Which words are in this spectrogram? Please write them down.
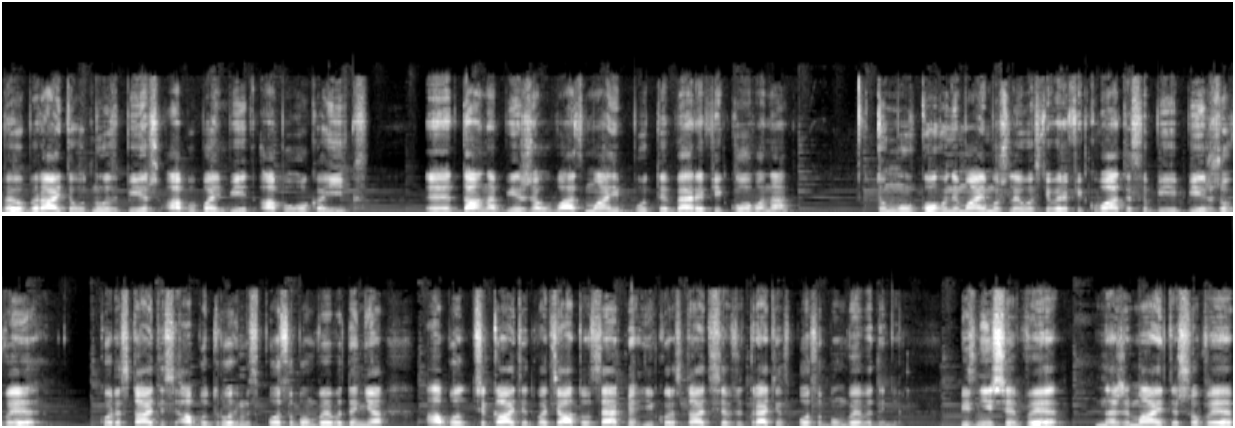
ви обираєте одну з бірж або Bybit, або OKX. Е, Дана біржа у вас має бути верифікована. Тому в кого немає можливості верифікувати собі біржу, ви користаєтесь або другим способом виведення, або чекаєте 20 серпня і користаєтеся вже третім способом виведення. Пізніше ви нажимаєте, що ви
